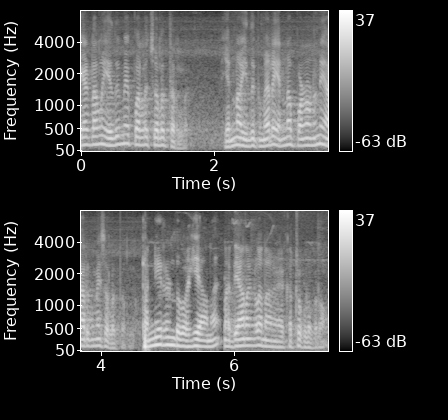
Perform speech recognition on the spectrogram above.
கேட்டாலும் எதுவுமே பல சொல்ல தெரில என்ன இதுக்கு மேலே என்ன பண்ணணும்னு யாருக்குமே சொல்ல தெரில பன்னிரெண்டு வகையான தியானங்களை நாங்கள் கற்றுக் கொடுக்குறோம்.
